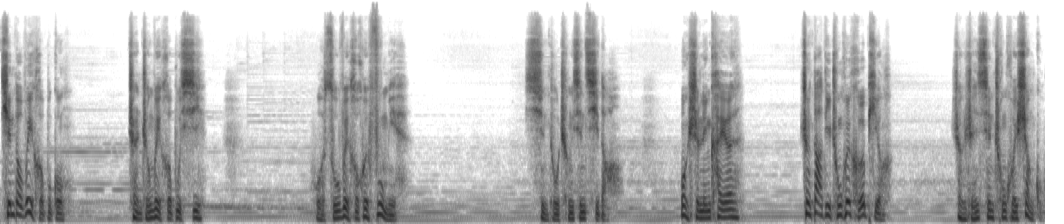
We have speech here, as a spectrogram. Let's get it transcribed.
天道为何不公？战争为何不息？我族为何会覆灭？信徒诚心祈祷，望神灵开恩，让大地重回和平，让人心重回上古。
